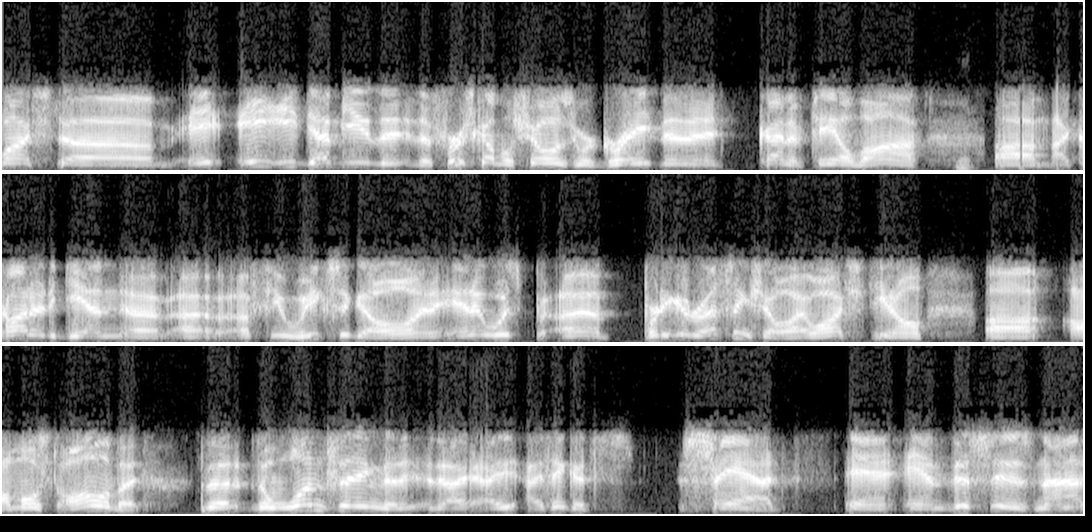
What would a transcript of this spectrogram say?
watched uh, AEW. The the first couple shows were great. Then it kind of tailed off. Um, I caught it again uh, a, a few weeks ago, and, and it was a pretty good wrestling show. I watched, you know, uh, almost all of it. The the one thing that I, I, I think it's sad, and, and this is not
